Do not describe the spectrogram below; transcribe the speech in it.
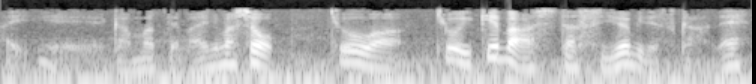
はい、えー、頑張ってまいりましょう。今日は、今日行けば明日水曜日ですからね。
